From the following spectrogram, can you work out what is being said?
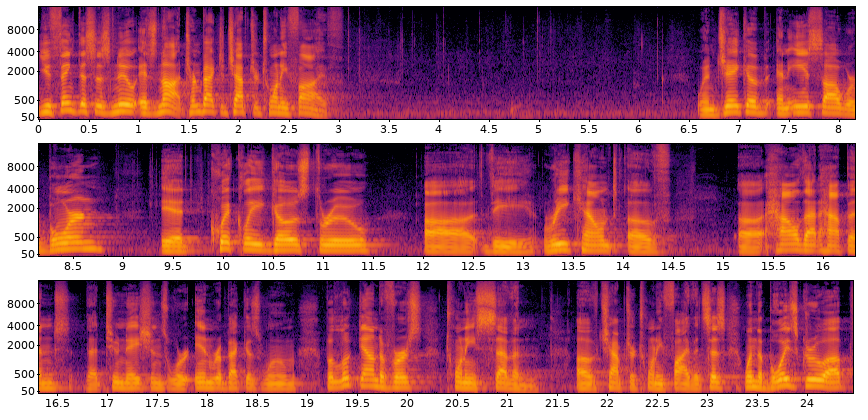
you think this is new. It's not. Turn back to chapter 25. When Jacob and Esau were born, it quickly goes through uh, the recount of uh, how that happened, that two nations were in Rebekah's womb. But look down to verse 27 of chapter 25. It says, When the boys grew up,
